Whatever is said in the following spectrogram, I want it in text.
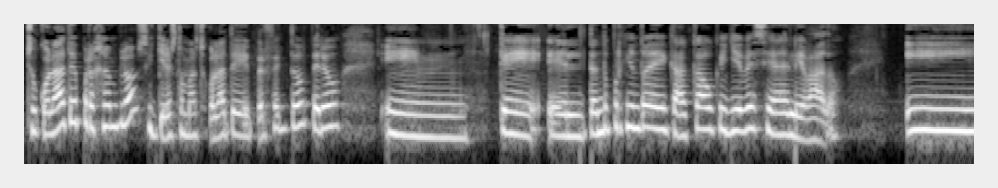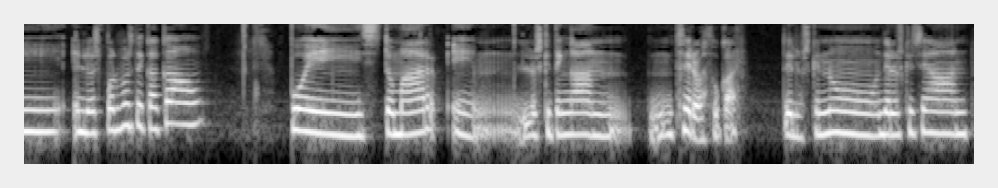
chocolate, por ejemplo, si quieres tomar chocolate, perfecto, pero eh, que el tanto por ciento de cacao que lleve sea elevado. Y en los polvos de cacao, pues tomar eh, los que tengan cero azúcar, de los que no, de los que sean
